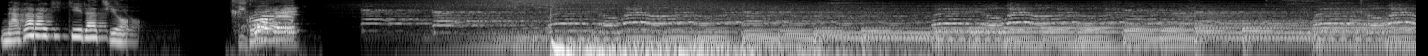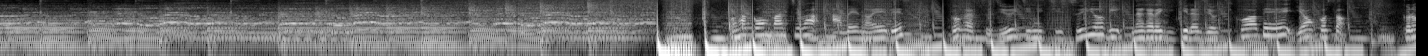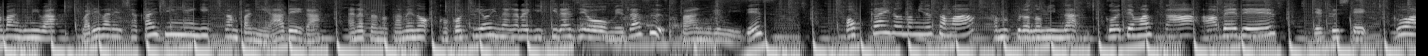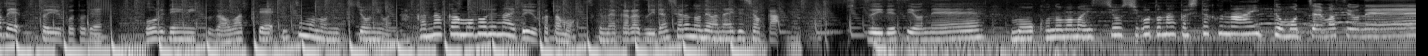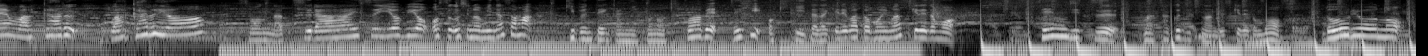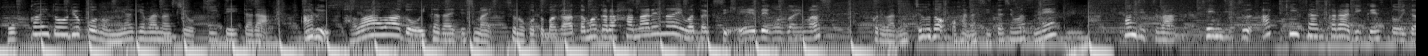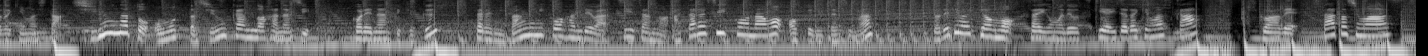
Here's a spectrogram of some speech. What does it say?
ながら聞きラジオ。聞こえおはこんばんちは阿部の A です。5月11日水曜日ながら聞きラジオキコアベへようこそこの番組は我々社会人演劇カンパニーアベがあなたのための心地よいながら聞きラジオを目指す番組です。北海道の皆様ハムプロのみんな聞こえてますか？アベです。略してキコアベということでゴールデンウィークが終わっていつもの日常にはなかなか戻れないという方も少なからずいらっしゃるのではないでしょうか。きついですよね。もうこのまま一生仕事なんかしたくないって思っちゃいますよね。わかる。わかるよ。そんな辛い水曜日をお過ごしの皆様気分転換にこの「キコアベ」ぜひお聞きいただければと思いますけれども。先日、まあ、昨日なんですけれども同僚の北海道旅行の土産話を聞いていたらあるパワーワードをいただいてしまいその言葉が頭から離れない私 A でございます。これは後ほどお話しいたしますね。本日は先日アッキーさんからリクエストをいただきました死ぬなと思った瞬間の話。これなんて曲？さらに番組後半ではちいさんの新しいコーナーをお送りいたします。それでは今日も最後までお付き合いいただけますか？キクアベスタートします。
